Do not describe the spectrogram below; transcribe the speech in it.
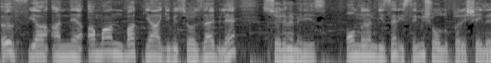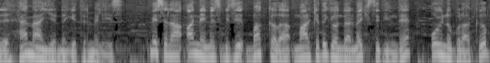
öf ya anne, aman bak ya gibi sözler bile söylememeliyiz. Onların bizden istemiş oldukları şeyleri hemen yerine getirmeliyiz. Mesela annemiz bizi bakkala, markete göndermek istediğinde, oyunu bırakıp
